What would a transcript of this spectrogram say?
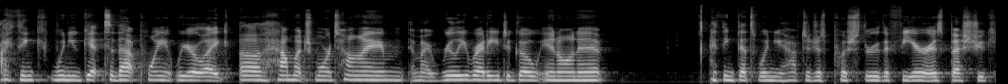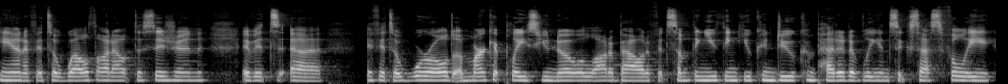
I think when you get to that point where you're like, uh, how much more time? Am I really ready to go in on it? I think that's when you have to just push through the fear as best you can. If it's a well thought out decision, if it's a if it's a world, a marketplace you know a lot about, if it's something you think you can do competitively and successfully,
